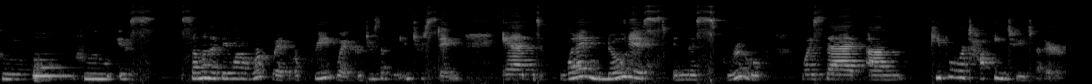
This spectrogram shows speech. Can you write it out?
who who is someone that they want to work with or create with or do something interesting. And what I noticed in this group was that um, people were talking to each other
